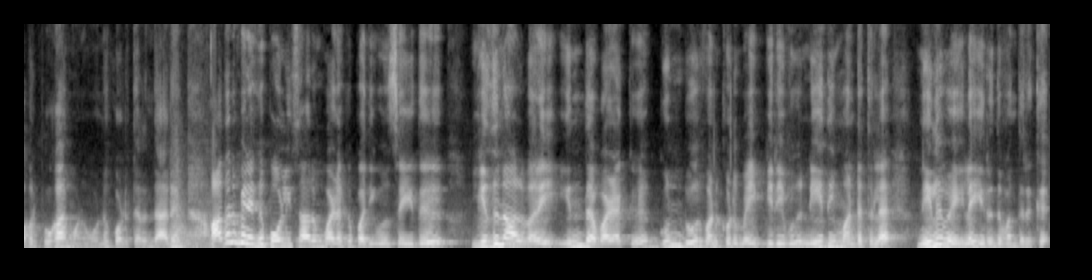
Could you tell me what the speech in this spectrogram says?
அவர் புகார் மனு ஒன்று கொடுத்திருந்தாரு. அதன் பிறகு போலீசாரும் வழக்கு பதிவு செய்து இதுநாள் வரை இந்த வழக்கு குண்டூர் வன்கொடுமை பிரிவு நீதிமன்றத்தில் நிலுவையில் இருந்து வந்திருக்கு.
